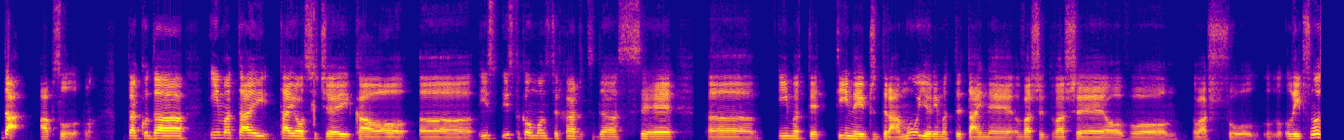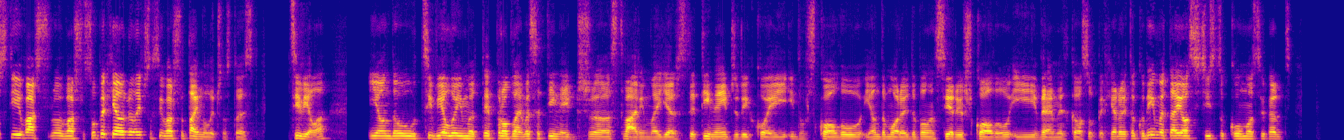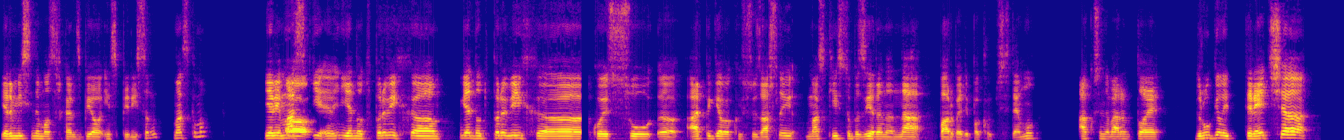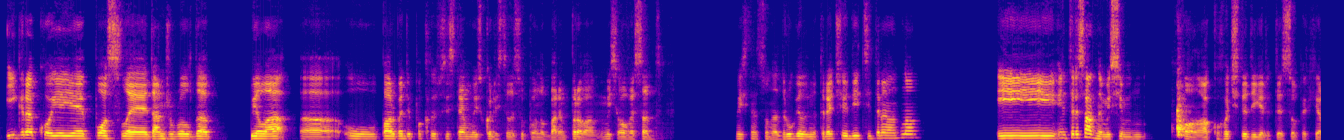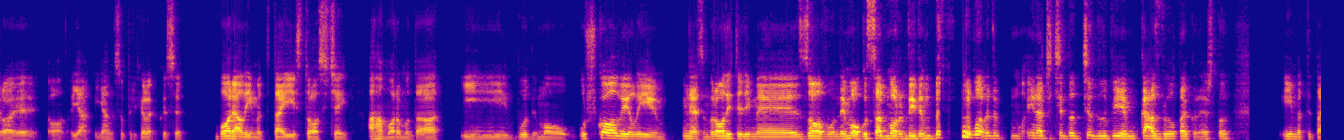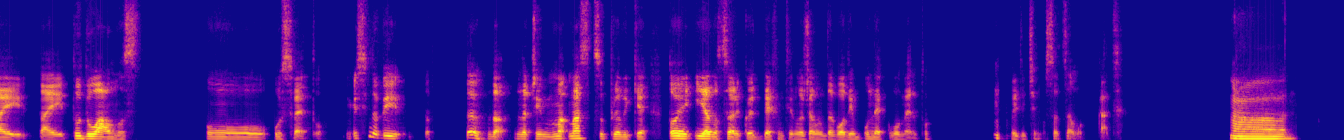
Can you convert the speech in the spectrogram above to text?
Da, apsolutno. Tako da ima taj, taj osjećaj kao, uh, ist, isto kao Monster Hearts, da se uh, imate teenage dramu, jer imate tajne vaše, vaše ovo, vašu ličnost i vaš, vašu superhero ličnost i vašu tajnu ličnost, to jest civila. I onda u civilu imate probleme sa teenage uh, stvarima, jer ste tinejdžeri koji idu u školu i onda moraju da balansiraju školu i vreme kao superheroj, tako da ima taj osjećaj isto kao Monster Hearts, jer mislim da Monster Hearts bio inspirisan maskama. Jer je Mask je jedna od prvih, uh, jedna od prvih uh, koje su, uh, RPG-ova koji su izašli, Mask je isto bazirana na Power by Apocalypse sistemu. Ako se ne varam, to je druga ili treća igra koja je posle Dungeon Worlda bila uh, u Power by Apocalypse sistemu, iskoristili su puno, barem prva. Mislim, ovo je sad, mislim da su na drugoj ili na trećoj ediciji trenutno. I interesantno mislim, ono, ako hoćete da igrate superheroje, ono, young, young superheroje koji se bore, ali imate taj isto osjećaj, a, moramo da i budemo u školi ili, ne znam, roditelji me zovu, ne mogu sad, moram da idem, moram da, inače će da, će da dobijem kaznu ili tako nešto. Imate taj, taj, tu dualnost u, u svetu. Mislim da bi, da, da znači, ma, masak su prilike, to je jedna od stvari koje definitivno želim da vodim u nekom momentu. Vidjet ćemo sad samo kad. A,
